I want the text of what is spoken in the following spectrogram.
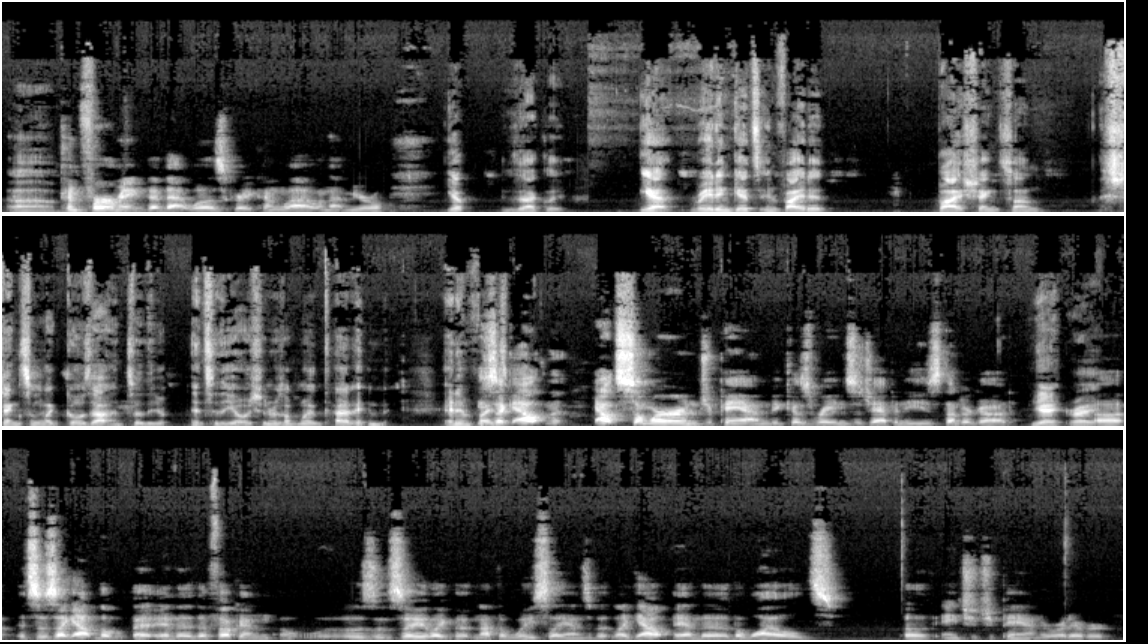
Um, confirming that that was Great Kung Lao in that mural. Yep, exactly. Yeah, Raiden gets invited by Shang Tsung. Shang Tsung like goes out into the into the ocean or something like that, and and invites. He's like out in the, out somewhere in Japan because Raiden's a Japanese thunder god. yeah, right. Uh, it's just like out in the uh, in the, the fucking what does it say like the not the wastelands but like out in the the wilds of ancient Japan or whatever.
